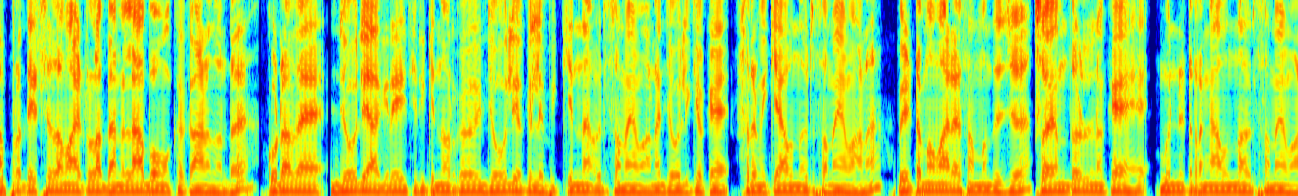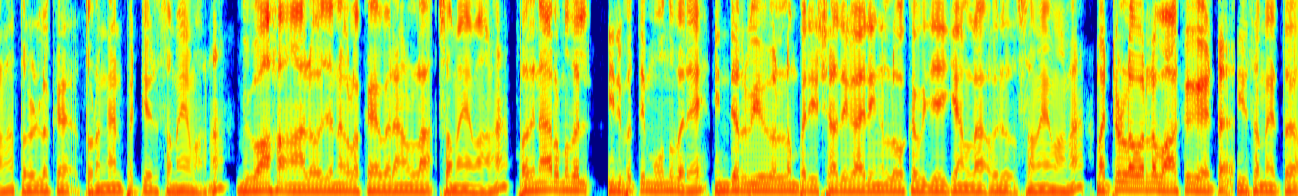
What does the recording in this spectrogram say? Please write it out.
അപ്രതീക്ഷിതമായിട്ടുള്ള ധനലാഭവും ഒക്കെ കാണുന്നുണ്ട്. കൂടാതെ ജോലി ആഗ്രഹിച്ചിരിക്കുന്നവർക്ക് ജോലിയൊക്കെ ലഭിക്കുന്ന ഒരു സമയമാണ്. ജോലിക്കൊക്കെ ശ്രമിക്കാവുന്ന ഒരു സമയമാണ്. വീട്ടമ്മമാരെ സംബന്ധിച്ച് സ്വയം തൊഴിലിനൊക്കെ മുന്നിട്ടിറങ്ങാവുന്ന ഒരു സമയമാണ്. തൊഴിലൊക്കെ തുടങ്ങാൻ പറ്റിയ ഒരു സമയമാണ്. വിവാഹ ആലോചനകളൊക്കെ വരാനുള്ള സമയമാണ്. പതിനാറ് മുതൽ ഇരുപത്തിമൂന്ന് വരെ ഇന്റർവ്യൂകളിലും പരീക്ഷാധികാരികളിലും ഒക്കെ വിജയിക്കാനുള്ള ഒരു സമയമാണ്. മറ്റുള്ളവരുടെ വാക്ക് കേട്ട് ഈ സമയത്ത്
